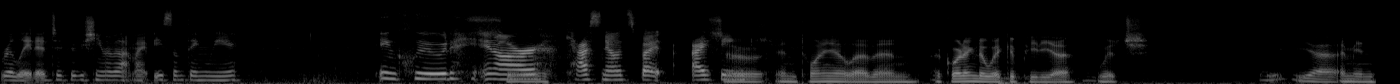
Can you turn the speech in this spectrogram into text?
related to Fukushima. That might be something we include in so, our cast notes, but I think so in 2011, according to Wikipedia, which yeah, I mean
